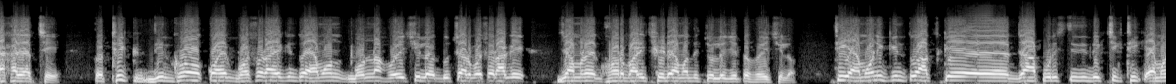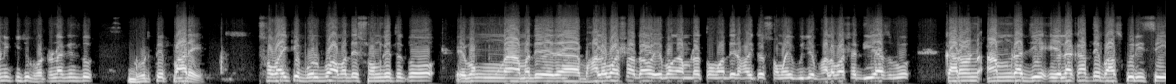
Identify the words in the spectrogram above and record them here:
দেখা যাচ্ছে। তো ঠিক দীর্ঘ কয়েক বছর আগে কিন্তু এমন বন্যা হয়েছিল, দু চার বছর আগে যে আমরা ঘর বাড়ি ছেড়ে আমাদের চলে যেতে হয়েছিল। ঠিক এমনই কিন্তু আজকে যা পরিস্থিতি দেখছি, ঠিক এমনই কিছু ঘটনা কিন্তু ঘটতে পারে। সবাইকে বলব, আমাদের সঙ্গে থেকো এবং আমাদের ভালোবাসা দাও এবং আমরা তোমাদের হয়তো সময় বুঝে ভালোবাসা দিয়ে আসব। কারণ আমরা যে এলাকাতে বাস করি, সেই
